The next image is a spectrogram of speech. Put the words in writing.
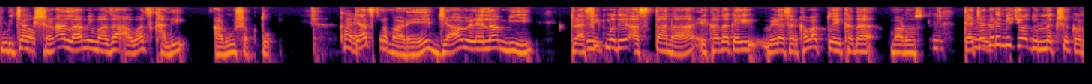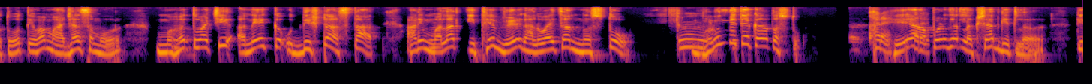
पुढच्या हो. क्षणाला मी माझा आवाज खाली आणू शकतो त्याचप्रमाणे ज्या वेळेला मी ट्रॅफिकमध्ये असताना एखादा काही वेळासारखा वागतो एखादा माणूस. त्याच्याकडे मी जेव्हा दुर्लक्ष करतो तेव्हा माझ्यासमोर महत्वाची अनेक उद्दिष्ट असतात आणि मला तिथे वेळ घालवायचा नसतो. म्हणून मी ते करत असतो हे. आपण जर लक्षात घेतलं की.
